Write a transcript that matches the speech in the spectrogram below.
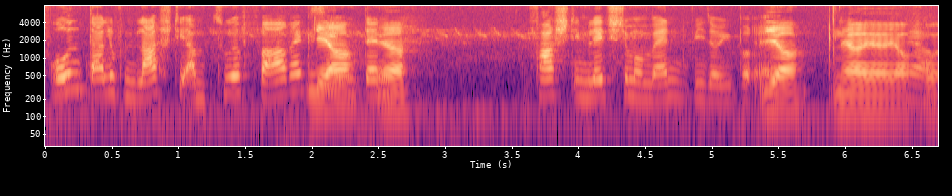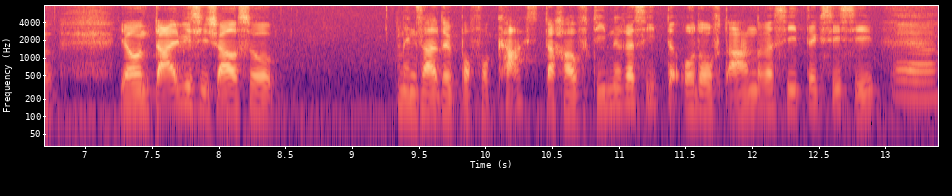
frontal auf den Lasti am Zufahren ja, und dann ja, fast im letzten Moment wieder über. ja, ja, ja, ja, voll. Ja, und teilweise ist auch so, wenn es halt jemand verkackt, der kann auf deiner Seite oder auf der anderen Seite sein, ja.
